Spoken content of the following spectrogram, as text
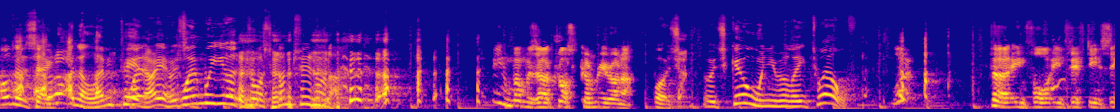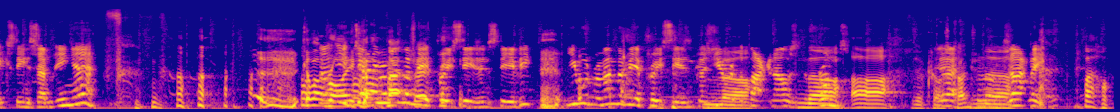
Hold on a You're not an Olympian, are you? When, when were you a cross country runner? I mean, when was I a cross country runner? What, at school when you were like 12? What? 13, 14, 15, 16, 17, yeah. Come on, Don't Roy. you, don't on, you remember me at pre-season, Stevie? You wouldn't remember me at pre-season because you were at the back and I was at the No. front. You're a cross yeah, country. No. exactly. Well,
